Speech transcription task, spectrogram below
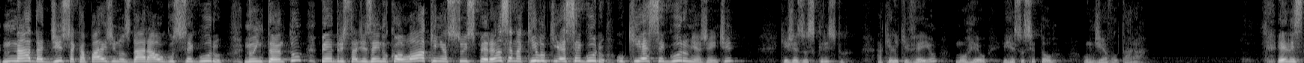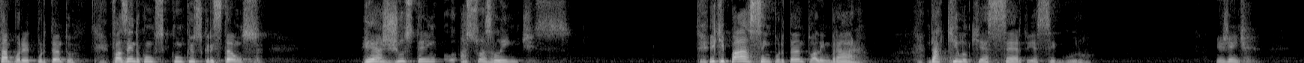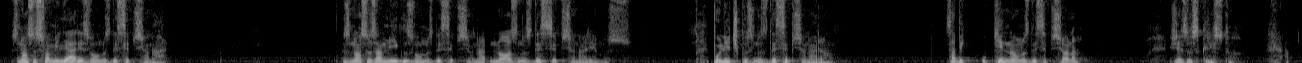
Nada disso é capaz de nos dar algo seguro. No entanto, Pedro está dizendo: coloquem a sua esperança naquilo que é seguro. O que é seguro, minha gente? Que Jesus Cristo, aquele que veio, morreu e ressuscitou, um dia voltará. Ele está, portanto, fazendo com, que os cristãos reajustem as suas lentes e que passem, portanto, a lembrar daquilo que é certo e é seguro. Minha gente, os nossos familiares vão nos decepcionar. Os nossos amigos vão nos decepcionar. Nós nos decepcionaremos. Políticos nos decepcionarão. Sabe o que não nos decepciona? Jesus Cristo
